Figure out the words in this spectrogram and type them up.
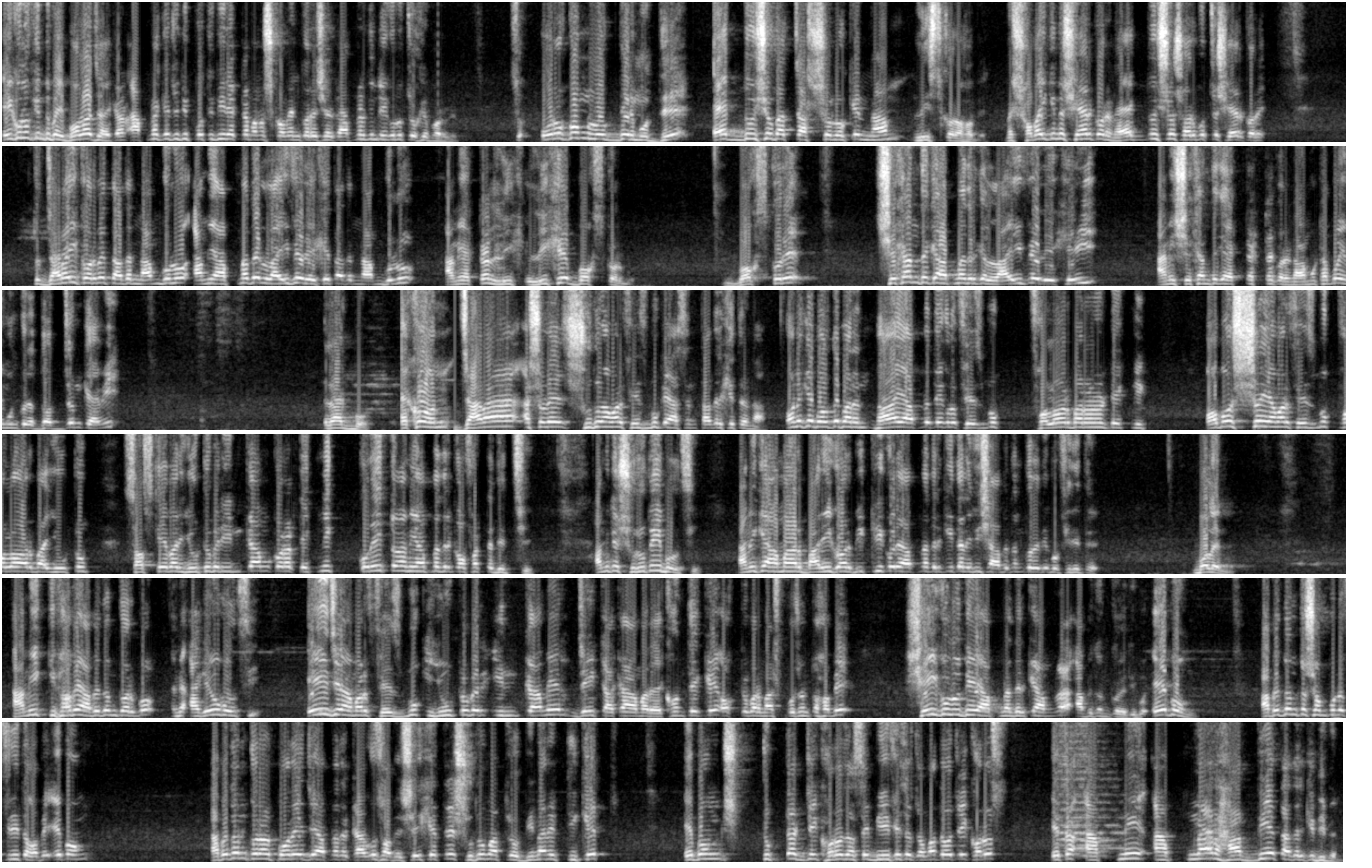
এগুলো কিন্তু ভাই বলা যায়, কারণ আপনাকে যদি প্রতিদিন একটা মানুষ কমেন্ট করে সেটা আপনার কিন্তু এগুলো চোখে পড়বে। ওরকম লোকদের মধ্যে এক দুইশো বা চারশো লোকের নাম লিস্ট করা হবে। মানে সবাই কিন্তু শেয়ার করে না, এক দুইশো সর্বোচ্চ শেয়ার করে। তো যারাই করবে, তাদের নামগুলো আমি আপনাদের লাইভে রেখে তাদের নামগুলো আমি একটা লিখে বক্স করব। বক্স করে সেখান থেকে আপনাদেরকে লাইভে রেখেই আমি সেখান থেকে একটা একটা করে নাম উঠাবো, এমন করে দশজনকে আমি রাখব। এখন যারা আসলে শুধু আমার ফেসবুকে আছেন, তাদের ক্ষেত্রে না। অনেকে বলতে পারেন, ভাই, আপনি তো এগুলো ফেসবুক ফলোয়ার বাড়ানোর টেকনিক অবশ্যই আমার ফেসবুক ফলোয়ার বা ইউটিউব সাবস্ক্রাইবার ইউটিউবের ইনকাম করার টেকনিক করেই তো আমি আপনাদেরকে অফারটা দিচ্ছি। আমি তো শুরুতেই বলছি, আমি কি আমার বাড়িঘর বিক্রি করে আপনাদেরকে ইতালি ভিসা আবেদন করে দিব ফ্রিতে বলেন, আমি কীভাবে আবেদন করব? আমি আগেও বলছি, এই যে আমার ফেসবুক ইউটিউবের ইনকামের যেই টাকা আমার এখন থেকে অক্টোবর মাস পর্যন্ত হবে, সেইগুলো দিয়ে আপনাদেরকে আমরা আবেদন করে দিব। এবং আবেদন তো সম্পূর্ণ ফ্রিতে হবে এবং আবেদন করার পরে যে আপনাদের কাগজ হবে, সেই ক্ষেত্রে শুধুমাত্র বিমানের টিকিট এবং টুকটাক যে খরচ আছে বিএফএস এ জমা দেওয়া যে খরচ, এটা আপনি আপনার হাত দিয়ে তাদেরকে দিবেন।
